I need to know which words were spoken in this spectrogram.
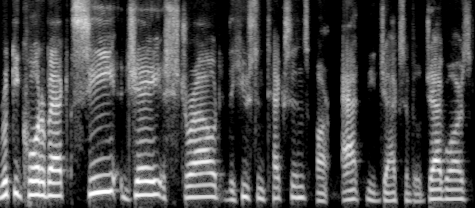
Rookie quarterback CJ Stroud. The Houston Texans are at the Jacksonville Jaguars.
